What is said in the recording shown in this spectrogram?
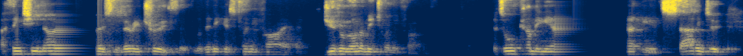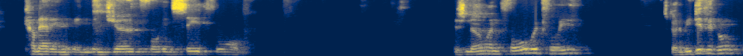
I think she knows the very truth of Leviticus 25 and Deuteronomy 25. It's all coming out here. It's starting to come out in, in, in germ form, in seed form. There's no one forward for you. It's going to be difficult.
